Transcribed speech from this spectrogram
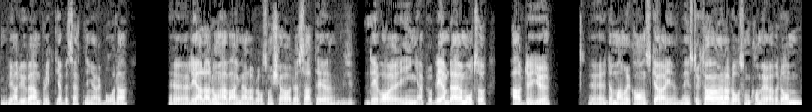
vi hade ju värnpliktiga besättningar i båda, eh, eller i alla de här vagnarna då som körde så att det, det var inga problem. Däremot så hade ju eh, de amerikanska instruktörerna då som kom över, de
